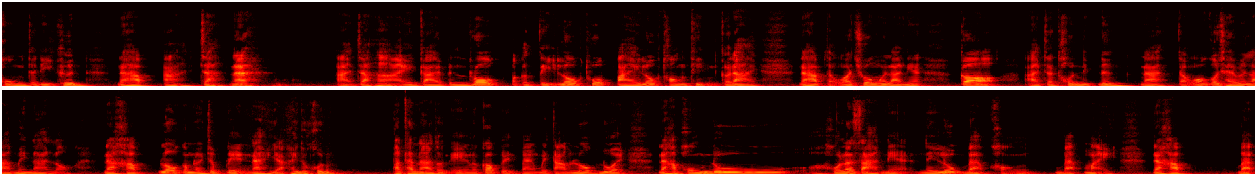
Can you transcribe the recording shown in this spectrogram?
คงจะดีขึ้นนะครับ อาจจะนะ อาจจะหายกลายเป็นโรคปกติ โรคทั่วไป โรคท้องถิ่นก็ได้นะครับ แต่ว่าช่วงเวลาเนี้ยก็ อาจจะทนนิดนึงนะ แต่ว่าก็ใช้เวลาไม่นานหรอกนะครับ โลกกำลังจะเปลี่ยนนะ อยากให้ทุกคนพัฒนาตนเองแล้วก็เปลี่ยนแปลงไปตามโลกด้วยนะครับ ผมดูโหราศาสตร์เนี่ยในรูปแบบของแบบใหม่นะครับ แบบ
